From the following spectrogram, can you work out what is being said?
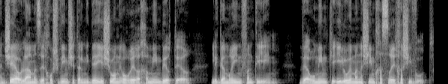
אנשי העולם הזה חושבים שתלמידי ישוע מעורר רחמים ביותר, לגמרי אינפנטילים, וערומים כאילו הם אנשים חסרי חשיבות.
